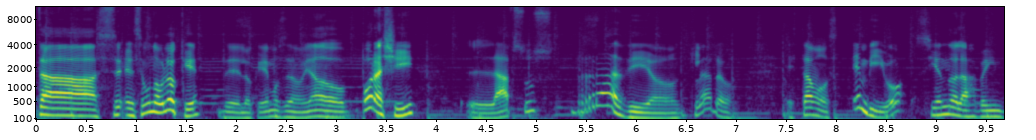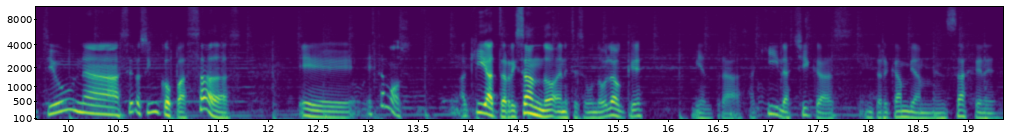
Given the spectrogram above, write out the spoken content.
Esta el segundo bloque de lo que hemos denominado por allí Lapsus Radio, claro. Estamos en vivo, siendo las 21.05 pasadas. Eh, estamos aquí aterrizando en este segundo bloque, mientras aquí las chicas intercambian mensajes en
